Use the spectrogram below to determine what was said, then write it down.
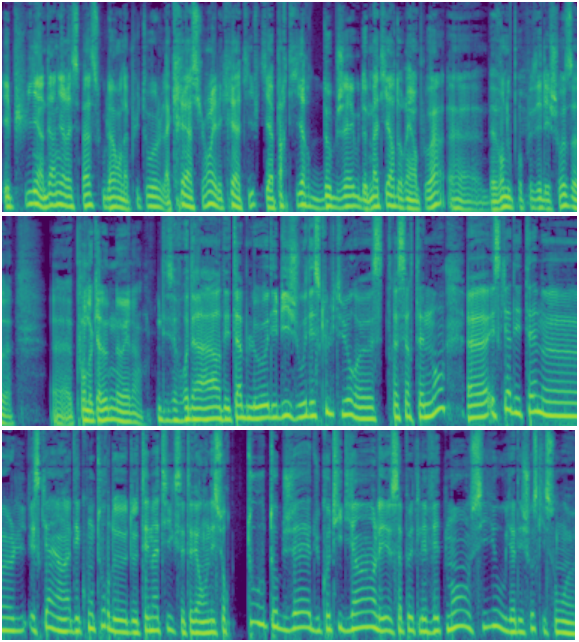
et puis un dernier espace où là on a plutôt la création et les créatifs qui à partir d'objets ou de matières de réemploi euh, ben, vont nous proposer des choses euh, pour nos cadeaux de Noël. Des œuvres d'art, des tableaux, des bijoux, des sculptures, euh, très certainement. Euh, est-ce qu'il y a des thèmes, euh, est-ce qu'il y a des contours de, de thématiques? C'est-à-dire on est sur tout objet du quotidien, les, ça peut être les vêtements aussi, ou il y a des choses qui sont euh,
